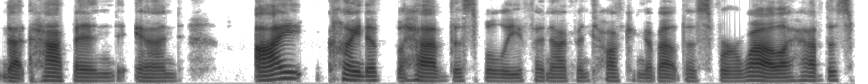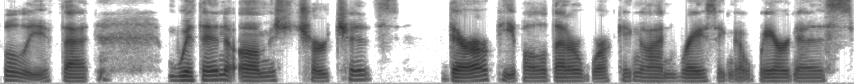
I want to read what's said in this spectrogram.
that happened. And I kind of have this belief, and I've been talking about this for a while. I have this belief that within Amish churches, there are people that are working on raising awareness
